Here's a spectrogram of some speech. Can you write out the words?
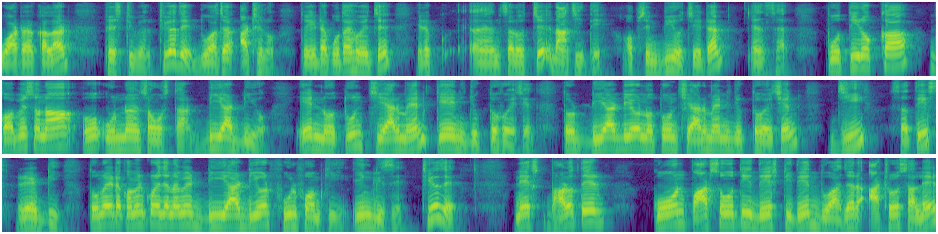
ওয়াটার কালার ফেস্টিভ্যাল ঠিক আছে? দু হাজার আঠেরো। তো এটা কোথায় হয়েছে? এটা অ্যান্সার হচ্ছে রাঁচিতে অপশন বি হচ্ছে এটার অ্যান্সার প্রতিরক্ষা গবেষণা ও উন্নয়ন সংস্থা ডিআরডিও এর নতুন চেয়ারম্যান কে নিযুক্ত হয়েছেন? তো ডিআরডিও নতুন চেয়ারম্যান নিযুক্ত হয়েছেন জি সতীশ রেড্ডি। তোমরা এটা কমেন্ট করে জানাবে ডিআরডিওর ফুল ফর্ম কি ইংলিশে ঠিক আছে? নেক্সট ভারতের কোন পার্শ্ববর্তী দেশটিতে দু হাজার আঠেরো সালের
